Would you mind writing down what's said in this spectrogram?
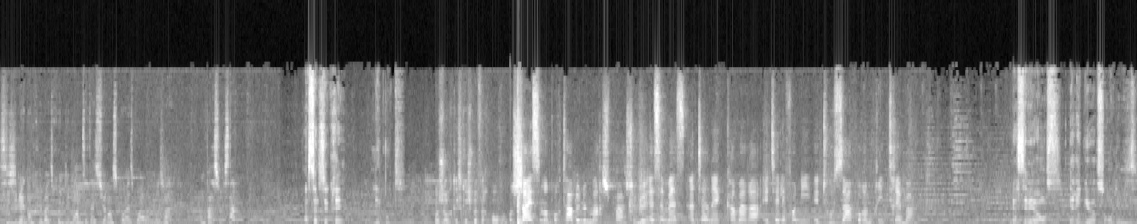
Si j'ai bien compris votre demande, cette assurance correspond à vos besoins On part sur ça Un seul secret, l'écoute. Bonjour, qu'est-ce que je peux faire pour vous? Oh, Scheiße, mon portable ne marche pas. Je veux SMS, Internet, caméra et téléphonie et tout ça pour un prix très bas. Persévérance et rigueur seront de mise.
